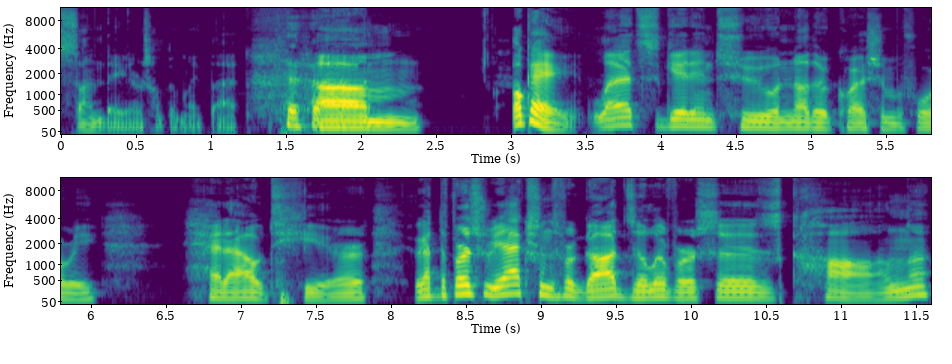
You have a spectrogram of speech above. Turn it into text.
Sunday or something like that. Um, okay, let's get into another question before we head out here. We got the first reactions for Godzilla versus Kong.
